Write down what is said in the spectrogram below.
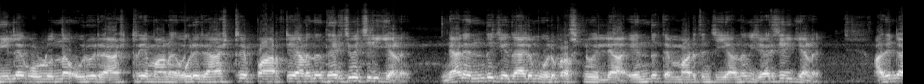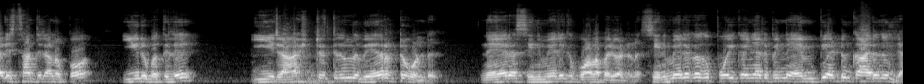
നിലകൊള്ളുന്ന ഒരു രാഷ്ട്രീയമാണ് ഒരു രാഷ്ട്രീയ പാർട്ടിയാണെന്ന് ധരിച്ചു വെച്ചിരിക്കുകയാണ്. ഞാൻ എന്ത് ചെയ്താലും ഒരു പ്രശ്നവുമില്ല എന്ത് തെമ്മാടുത്തും ചെയ്യാമെന്ന് വിചാരിച്ചിരിക്കുകയാണ്. അതിന്റെ അടിസ്ഥാനത്തിലാണ് ഇപ്പോൾ ഈ രൂപത്തിൽ ഈ രാഷ്ട്രീയത്തിൽ നിന്ന് വേറിട്ടുകൊണ്ട് നേരെ സിനിമയിലേക്ക് പോകാനുള്ള പരിപാടിയാണ്. സിനിമയിലേക്കൊക്കെ പോയി കഴിഞ്ഞാൽ പിന്നെ എം പി ആയിട്ടും കാര്യമൊന്നുമില്ല.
